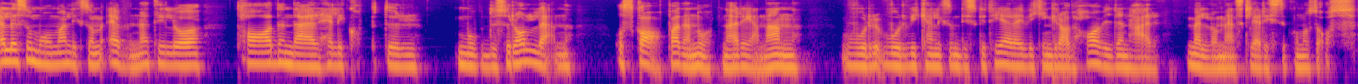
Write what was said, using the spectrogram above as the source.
Eller så må man liksom ävna till att ta den där helikoptermodusrollen och skapa den öppna arenan hvor, hvor vi kan liksom diskutera i vilken grad har vi den här mellanmänskliga risken hos oss.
